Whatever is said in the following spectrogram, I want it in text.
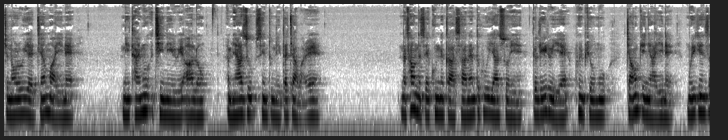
ကျွန်တော်တို့ရဲ့ကျန်းမာရေးနဲ့နေထိုင်မှုအခြေအနေတွေအားလုံးအများစုဆင်တူနေတတ်ကြပါတယ်2020ခုနှစ်ကစာတမ်းတစ်ခုအရဆိုရင်ကလေးတွေရဲ့ဖွံ့ဖြိုးမှုကျောင်းပညာရေးနဲ့မွေးကင်းစ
